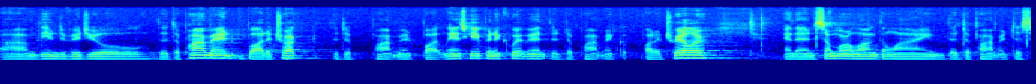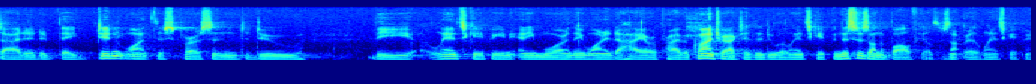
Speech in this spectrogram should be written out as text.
um, the individual, the department bought a truck, the department bought landscaping equipment, the department bought a trailer, and then somewhere along the line, the department decided they didn't want this person to do the landscaping anymore, and they wanted to hire a private contractor to do a landscape. And this is on the ball fields, it's not really landscaping.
